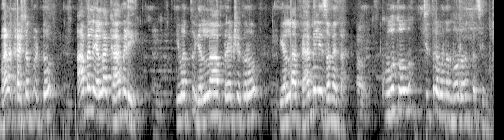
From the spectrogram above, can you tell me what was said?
ಬಹಳ ಕಷ್ಟಪಟ್ಟು ಆಮೇಲೆ ಎಲ್ಲ ಕಾಮಿಡಿ. ಇವತ್ತು ಎಲ್ಲ ಪ್ರೇಕ್ಷಕರು ಎಲ್ಲ ಫ್ಯಾಮಿಲಿ ಸಮೇತ ಹೌದು. ಕೂತು ಚಿತ್ರವನ್ನು ನೋಡುವಂತ ಸಿನಿಮಾ.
